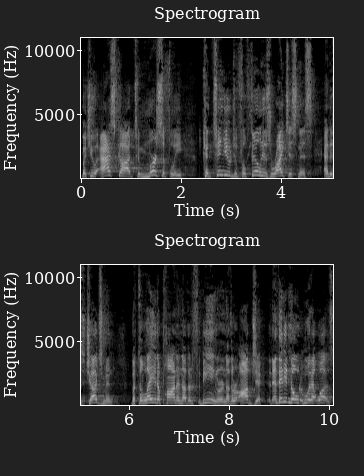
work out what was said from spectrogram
but you ask God to mercifully continue to fulfill his righteousness and his judgment but to lay it upon another being or another object. And they didn't know who that was.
